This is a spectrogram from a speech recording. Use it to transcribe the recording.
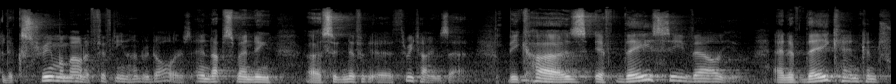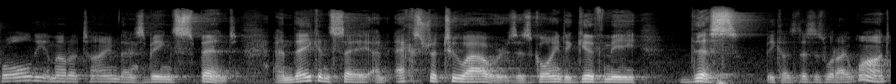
an extreme amount of $1,500 end up spending uh, significant, uh, three times that. Because if they see value and if they can control the amount of time that is being spent and they can say an extra two hours is going to give me this because this is what I want,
